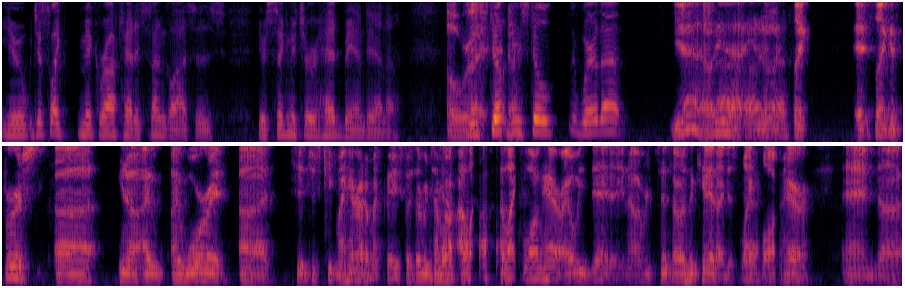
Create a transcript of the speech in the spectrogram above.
you just like Mick Rock had his sunglasses, your signature head bandana. Oh right. Do you still yeah. do you still wear that? Yeah. Oh yeah. Oh, you know, yeah. it's like it's like at first, uh, you know, I I wore it uh, to just keep my hair out of my face because every time I, I like I like long hair. I always did. You know, ever since I was a kid, I just liked yeah. long hair and uh,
